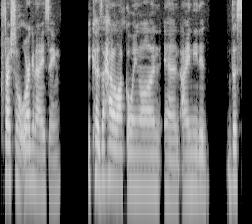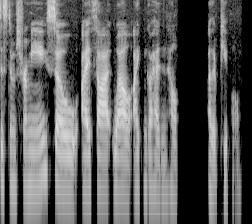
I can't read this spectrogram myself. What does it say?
professional organizing because I had a lot going on and I needed the systems for me. So I thought, well, I can go ahead and help other people.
